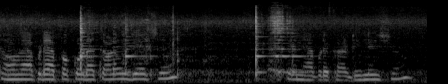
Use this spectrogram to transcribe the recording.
તો હવે આપણે આ પકોડા તળાઈ ગયા છે. તેને આપણે કાઢી લઈશું.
